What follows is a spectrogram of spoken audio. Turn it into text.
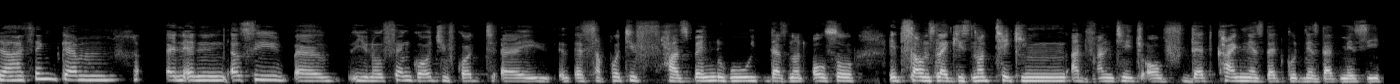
Yeah, I think um, and and Elsie, uh, you know, thank God you've got a, a, supportive husband who does not also. It sounds like he's not taking advantage of that kindness, that goodness, that mercy.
